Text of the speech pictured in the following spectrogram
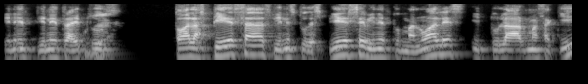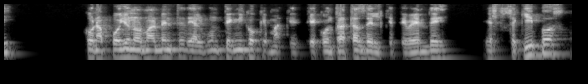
Viene, viene trae tus, todas las piezas, vienes tu despiece, vienen tus manuales y tú la armas aquí con apoyo normalmente de algún técnico que, que, que contratas del que te vende estos equipos,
